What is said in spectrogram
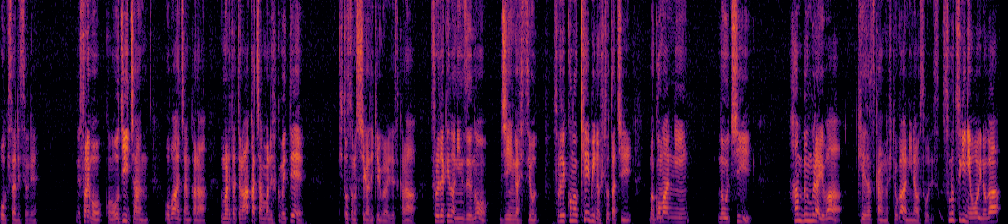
大きさですよね。でそれもこのおじいちゃんおばあちゃんから生まれたての赤ちゃんまで含めて一つの市ができるぐらいですからそれだけの人数の人員が必要。それでこの警備の人たち、まあ、5万人のうち半分ぐらいは警察官の人が担うそうです。その次に多いのが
